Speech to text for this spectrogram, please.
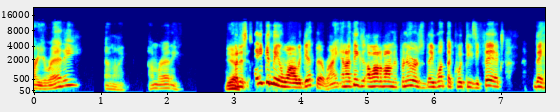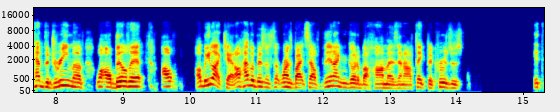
Are you ready? I'm like, I'm ready. Yeah. But it's taken me a while to get there, right? And I think a lot of entrepreneurs, they want the quick, easy fix. They have the dream of, well, I'll build it. I'll I'll be like Chad. I'll have a business that runs by itself. Then I can go to Bahamas and I'll take the cruises. It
